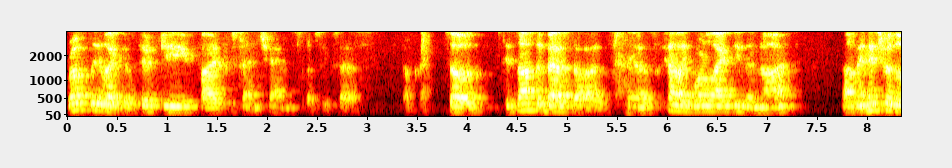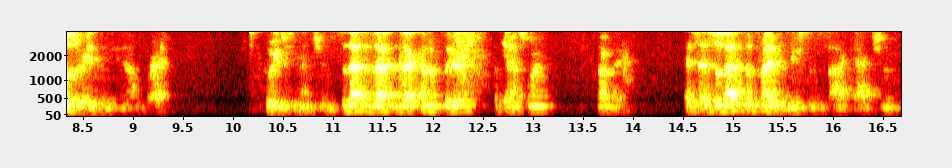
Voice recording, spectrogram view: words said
roughly like a fifty-five percent chance of success. Okay. So it's not the best odds, you know, it's kind of like more likely than not, um, and it's for those reasons, you know. Right. We just mentioned. So that, is that, is that kind of clear at Yeah. this point? Okay. So that's the private nuisance act action.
